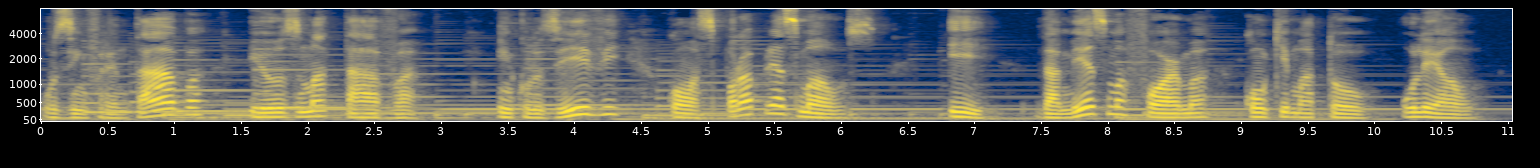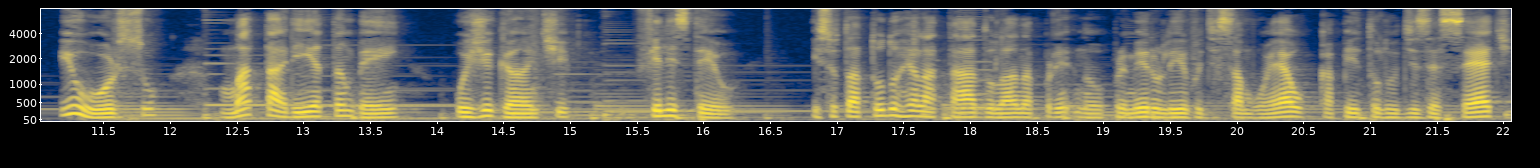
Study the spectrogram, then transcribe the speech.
os enfrentava e os matava, inclusive com as próprias mãos, e, da mesma forma com que matou o leão e o urso, mataria também o gigante filisteu. Isso está tudo relatado lá no primeiro livro de Samuel, capítulo 17,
